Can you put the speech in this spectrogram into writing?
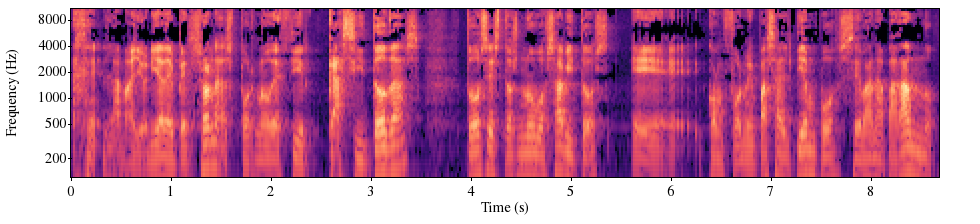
La mayoría de personas, por no decir casi todas, todos estos nuevos hábitos, eh, conforme pasa el tiempo, se van apagando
